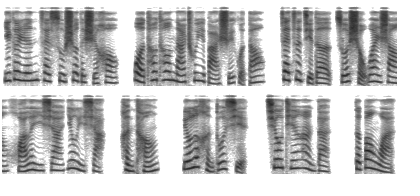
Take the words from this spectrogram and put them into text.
一个人在宿舍的时候，我偷偷拿出一把水果刀，在自己的左手腕上划了一下又一下，很疼，流了很多血。秋天暗淡的傍晚，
